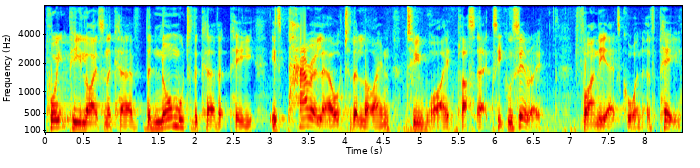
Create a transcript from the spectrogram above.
Point P lies on a curve. The normal to the curve at P is parallel to the line 2y plus x equals 0. Find the x coordinate of P.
